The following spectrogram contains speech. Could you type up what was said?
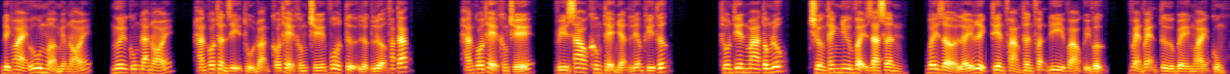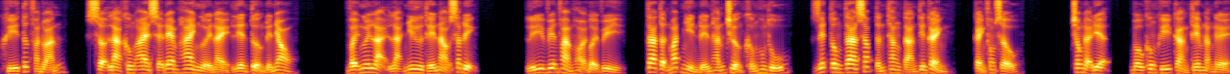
Địch hoài u mở miệng nói, ngươi cũng đã nói, hắn có thần dị thủ đoạn có thể khống chế vô tự lực lượng pháp tắc. Hắn có thể khống chế, vì sao không thể nhận liễm khí tức? Thôn thiên ma tông lúc, trường thanh như vậy ra sân, bây giờ lấy lịch thiên phàm thân phận đi vào quỷ vực, vẹn vẹn từ bề ngoài cùng khí tức phán đoán, sợ là không ai sẽ đem hai người này liên tưởng đến nhau. Vậy ngươi lại là như thế nào xác định? Lý viễn phàm hỏi bởi vì, ta tận mắt nhìn đến hắn trưởng khống hung thú, giết tông ta sắp tấn thăng tán tiên cảnh cảnh phong sầu. Trong đại điện, bầu không khí càng thêm nặng nề.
